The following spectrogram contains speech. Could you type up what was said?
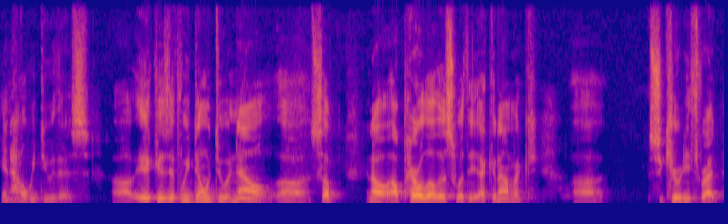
in how we do this. Because uh, if we don't do it now, uh, sub, and I'll, I'll, parallel this with the economic uh, security threat.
